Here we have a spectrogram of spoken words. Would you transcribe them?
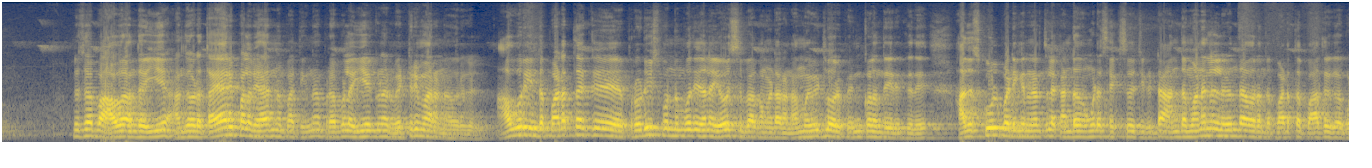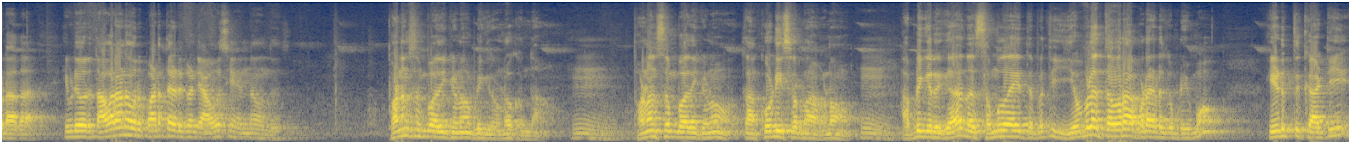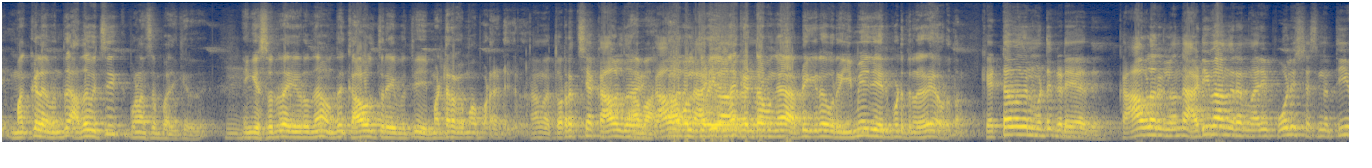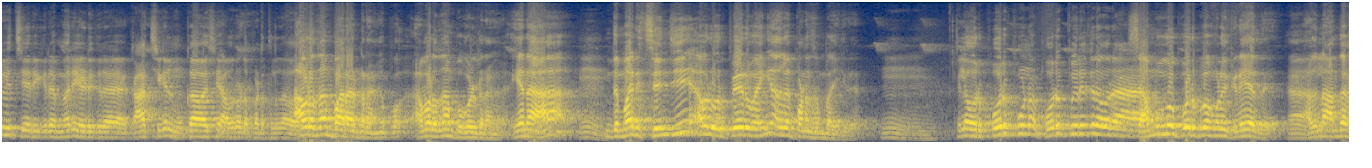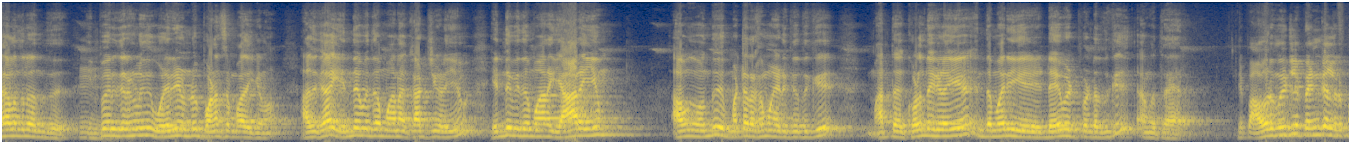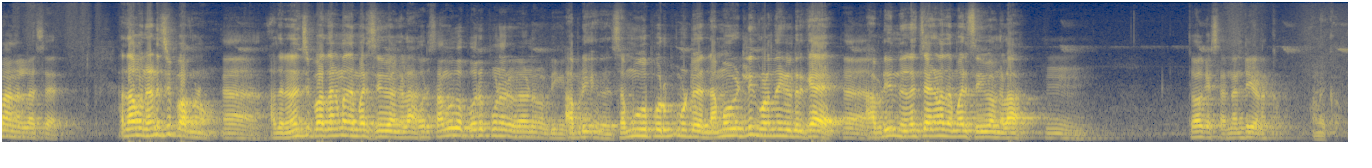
இல்லை சார் இப்போ அவர் அந்த அதோட தயாரிப்பாளர் யாருன்னு பார்த்தீங்கன்னா பிரபல இயக்குனர் வெற்றிமாறன் அவர்கள். அவர் இந்த படத்துக்கு ப்ரொடியூஸ் பண்ணும்போது இதெல்லாம் யோசிச்சு பார்க்க மாட்டாரா? நம்ம வீட்டில் ஒரு பெண் குழந்தை இருக்குது. அது ஸ்கூல் படிக்கிற நேரத்தில் கண்டவங்க கூட செக்ஸ் வச்சுக்கிட்டா அந்த மனநிலையில இருந்து அவர் அந்த படத்தை பார்த்துக்க கூடாதா? இப்படி ஒரு தவறான ஒரு படத்தை எடுக்க வேண்டிய அவசியம் என்ன வந்து? பணம் சம்பாதிக்கணும் அப்படிங்கிற நோக்கம்தான் ம் பணம் சம்பாதிக்கணும் தான் கோடீஸ்வரன் ஆகணும். அப்படிங்கிறதுக்காக அந்த சமுதாயத்தை பற்றி எவ்வளோ தவறாக படம் எடுக்க முடியுமோ எடுத்து காட்டி மக்களை வந்து அதை வச்சு பணம் சம்பாதிக்கிறது. நீங்கள் சொல்கிற இவர் தான் வந்து காவல்துறையை பற்றி மட்டரகமாக படம் எடுக்கிறது. ஆமா தொடர்ச்சியா காவல்துறை காவல்துறை கெட்டவங்க அப்படிங்கிற ஒரு இமேஜ் ஏற்படுத்துனதே அவர் தான் கெட்டவங்கன்னு மட்டும் கிடையாது. காவலர்கள் வந்து அடி வாங்குற மாதிரி போலீஸ் ஸ்டேஷனை தீ வச்சு எரிக்கிற மாதிரி எடுக்கிற காட்சிகள் முக்காவாசி அவரோட படத்துல தான். அவரை தான் பாராட்டுறாங்க அவரை தான் புகழ்றாங்க. ஏன்னா இந்த மாதிரி செஞ்சு அவர் ஒரு பேர் வாங்கி அதில் பணம் சம்பாதிக்கிறார். இல்ல ஒரு பொறுப்புன பொறுப்பு இருக்கிற ஒரு சமூக பொறுப்பு அவங்களுக்கு கிடையாது. அதெல்லாம் அந்த காலத்துல இருந்தது இப்ப இருக்கிறவங்களுக்கு உடனே ஒன்று பணம் சம்பாதிக்கணும். அதுக்காக எந்த விதமான காட்சிகளையும் எந்த விதமான யாரையும் அவங்க வந்து மட்ட ரகமாக எடுக்கிறதுக்கு மற்ற குழந்தைகளையும் இந்த மாதிரி டைவர்ட் பண்ணுறதுக்கு அவங்க தயார். இப்ப அவர் வீட்டுல பெண்கள் இருப்பாங்கல்ல சார்? அதை அவங்க நினச்சி பார்க்கணும். அதை நினச்சி பார்த்தாங்கன்னா அந்த மாதிரி செய்வாங்களா? ஒரு சமூக பொறுப்புணர்வு வேணும் அப்படிங்கிற அப்படிங்கிறது சமூக பொறுப்பு நம்ம வீட்லேயும் குழந்தைகள் இருக்க அப்படின்னு நினைச்சாங்கன்னா அந்த மாதிரி செய்வாங்களா? ஓகே சார் நன்றி வணக்கம். வணக்கம்.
